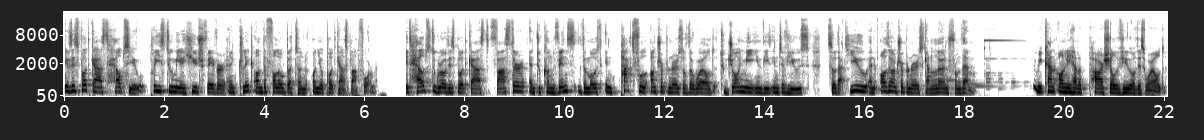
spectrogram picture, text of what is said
If this podcast helps you, please do me a huge favor and click on the follow button on your podcast platform. It helps to grow this podcast faster and to convince the most impactful entrepreneurs of the world to join me in these interviews so that you and other entrepreneurs can learn from them. We can only have a partial view of this world.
